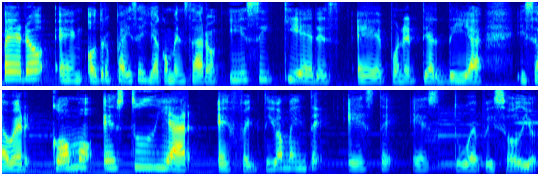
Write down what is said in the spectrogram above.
pero en otros países ya comenzaron. Y si quieres eh, ponerte al día y saber cómo estudiar efectivamente, este es tu episodio.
